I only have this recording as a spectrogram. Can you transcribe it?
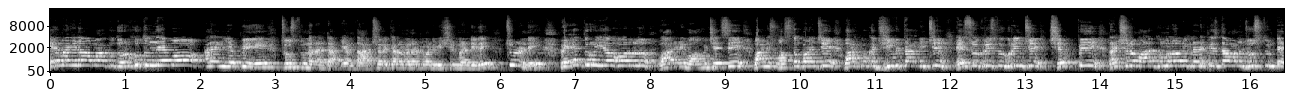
ఏమైనా మాకు దొరుకుతుందేమో అని చెప్పి చూస్తున్నారంట ఎంత ఆశ్చర్యకరమైనటువంటి విషయం అండి ఇది. చూడండి పేతురు యోహోరులు వారిని బాగు చేసి వారిని స్వస్థపరిచి వారికి ఒక జీవితాన్ని ఇచ్చి యేసుక్రీస్తు గురించి చెప్పి రక్షణ మార్గంలోనికి నడిపిస్తామని చూస్తుంటే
